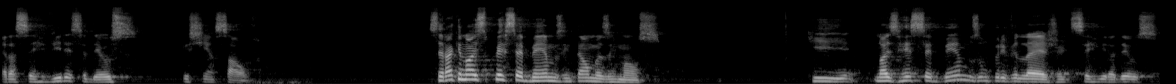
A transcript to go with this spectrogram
era servir esse Deus que os tinha salvo. Será que nós percebemos então, meus irmãos, que nós recebemos um privilégio de servir a Deus?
